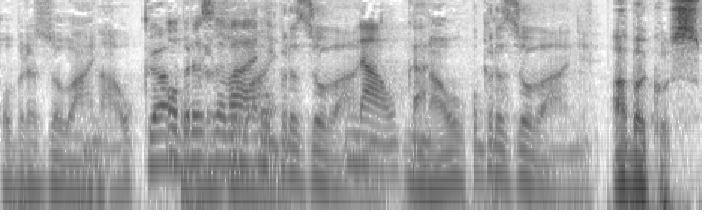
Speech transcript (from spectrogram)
Obrazovanje. Nauka. Obrazovanje. Obrazovanje. Nauka. Nauka. Obrazovanje. Abakus.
